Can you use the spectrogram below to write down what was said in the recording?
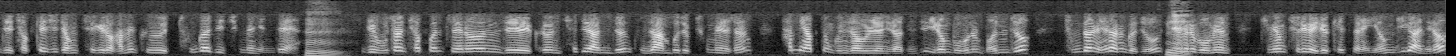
이제 적대시 정책이라고 하면 그 두 가지 측면인데 음. 이제 우선 첫 번째는 이제 그런 체제 안전 군사 안보적 측면에서는 한미 합동 군사 훈련이라든지 이런 부분을 먼저 중단을 해라는 거죠. 네. 최근에 보면 김영철이가 이렇게 했잖아요. 연기가 아니라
